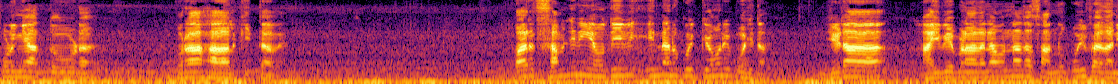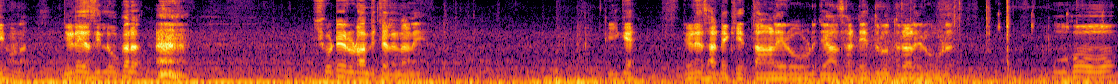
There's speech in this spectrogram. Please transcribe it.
ਪੁਲੀਆਂ ਤੋੜ, ਬੁਰਾ ਹਾਲ ਕੀਤਾ ਵੈ। ਪਰ ਸਮਝ ਨਹੀਂ ਆਉਂਦੀ ਵੀ ਇਹਨਾਂ ਨੂੰ ਕੋਈ ਕਿਉਂ ਨਹੀਂ ਪੁੱਛਦਾ। ਜਿਹੜਾ ਹਾਈਵੇ ਬਣਾ ਦੇਣਾ, ਉਹਨਾਂ ਦਾ ਸਾਨੂੰ ਕੋਈ ਫਾਇਦਾ ਨਹੀਂ ਹੋਣਾ। ਜਿਹੜੇ ਅਸੀਂ ਲੋਕਲ ਛੋਟੇ ਰੋਡਾਂ ਤੇ ਚੱਲਣ ਵਾਲੇ ਆ। ਠੀਕ ਹੈ? ਜਿਹੜੇ ਸਾਡੇ ਖੇਤਾਂ ਵਾਲੇ ਰੋਡ ਜਾਂ ਸਾਡੇ ਇਧਰ ਉਧਰ ਵਾਲੇ ਰੋਡ, ਉਹ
